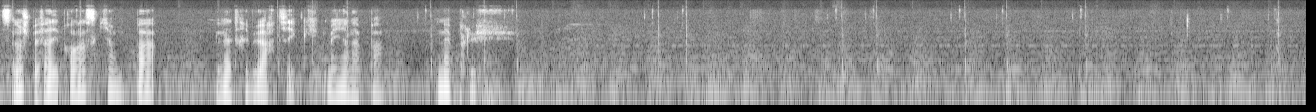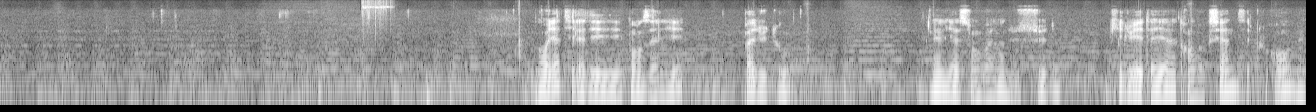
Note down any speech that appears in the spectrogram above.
Sinon, je peux faire des provinces qui n'ont pas l'attribut arctique, mais il n'y en a pas. Il n'y en a plus. Boryat, il a des bons alliés. Pas du tout. Il est allié à son voisin du sud, qui lui est allié à la Transoxiane, c'est plus gros, mais...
